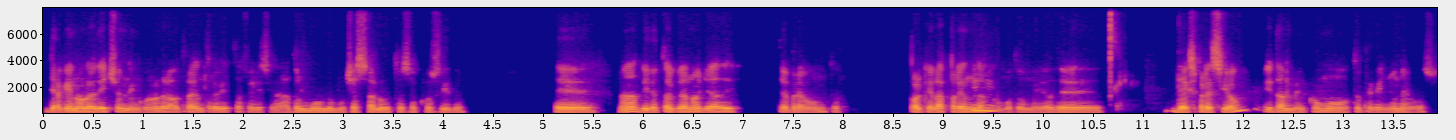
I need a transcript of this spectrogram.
ya que no lo he dicho en ninguna de las otras entrevistas, felicidades a todo el mundo, mucha salud, todas esas cositas. Eh, nada, directo al grano, ya te pregunto, ¿por qué las prendas como tu medio de, de, expresión y también como tu pequeño negocio?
